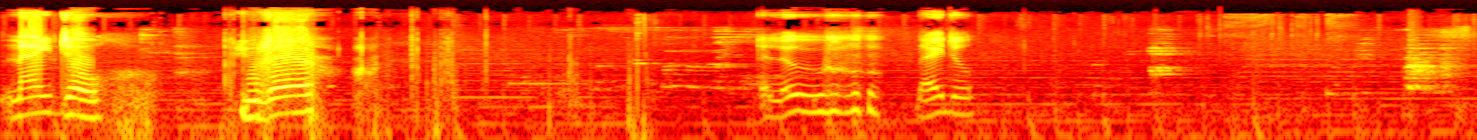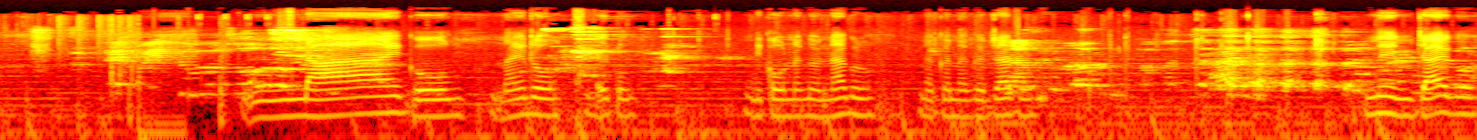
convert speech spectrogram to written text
Nigel. You there? Hello, Nigel. Nigel, Nigel, Nigel, Nigel, Nigel, Nigel, Nigel, Nigel, Jago. Then Jago.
